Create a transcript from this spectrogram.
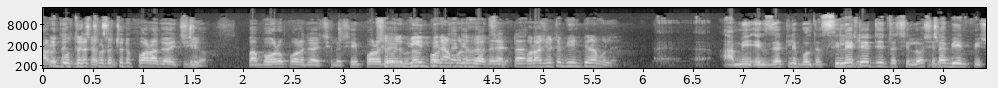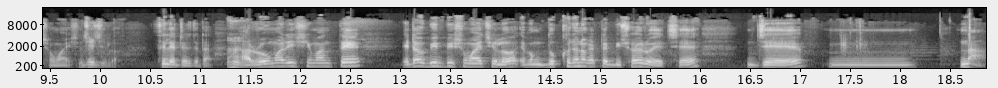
ভারতের ছোট ছোট পরাজয় ছিল বা বড় পরাজয় ছিল। সেই সেগুলো পরাজয়গুলোর পর বিএনপির আমলে তাদের একটা পরাজয়টা বিএনপির আমলে? আমি এক্স্যাক্টলি বলতে সিলেটের যেটা ছিল সেটা বিএনপির সময় সেটা ছিল সিলেটের যেটা। হ্যাঁ। আর রৌমারি সীমান্তে এটাও বিএনপির সময় ছিল এবং দুঃখজনক একটা বিষয় রয়েছে যে না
